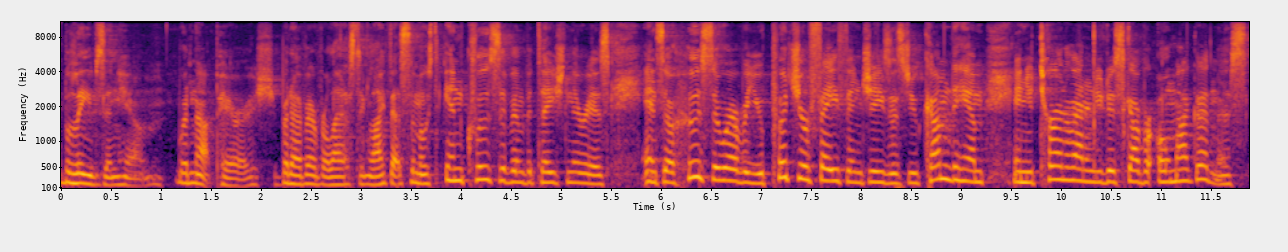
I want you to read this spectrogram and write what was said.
believes in him would not perish, but have everlasting life. That's the most inclusive invitation there is. And so, whosoever you put your faith in Jesus, you come to him and you turn around and you discover, oh my goodness,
